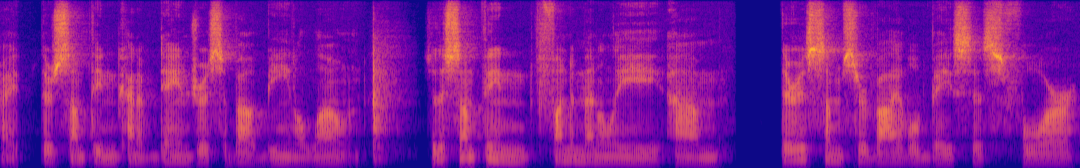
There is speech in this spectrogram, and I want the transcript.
right? There's something kind of dangerous about being alone. So there's something fundamentally, um, there is some survival basis for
